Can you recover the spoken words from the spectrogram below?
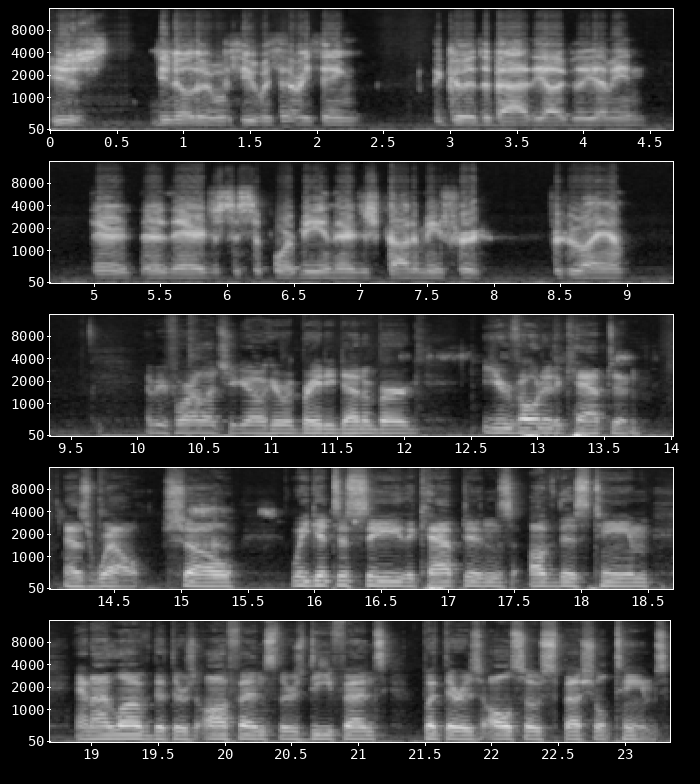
you just you know they're with you with everything, the good, the bad, the ugly. I mean, they're they're there just to support me and they're just proud of me for for who I am. And before I let you go here with Brady Denaburg, you're voted a captain as well. So we get to see the captains of this team. And I love that there's offense, there's defense, but there is also special teams.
